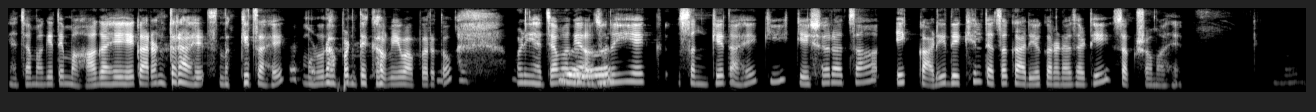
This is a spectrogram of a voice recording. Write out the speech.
ह्याच्यामागे ते महाग आहे हे कारण तर आहेच, नक्कीच आहे. म्हणून आपण ते कमी वापरतो. पण ह्याच्यामागे बरोबर. अजूनही एक संकेत आहे, की केशराचा एक काडी देखील त्याचं कार्य करण्यासाठी सक्षम आहे. बरं.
